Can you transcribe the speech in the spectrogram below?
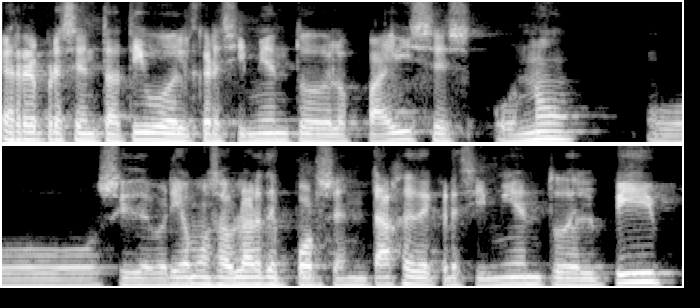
es representativo del crecimiento de los países o no, o si deberíamos hablar de porcentaje de crecimiento del PIB,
